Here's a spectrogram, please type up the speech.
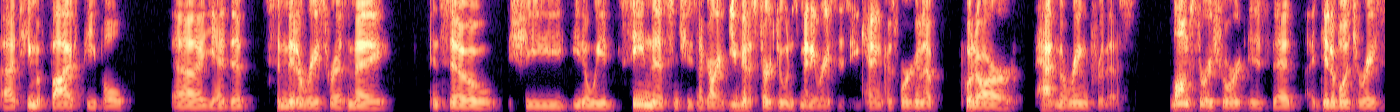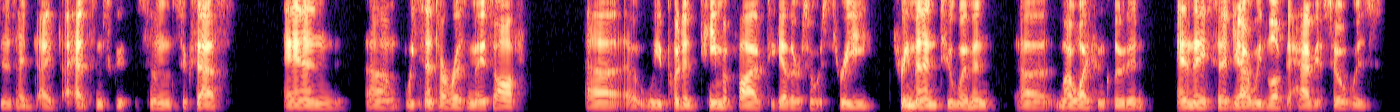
a team of five people. Uh, you had to submit a race resume, and so she, you know, we had seen this, and she's like, "All right, you got to start doing as many races as you can because we're gonna put our hat in the ring for this." Long story short is that I did a bunch of races. I I, I had some some success, and um, we sent our resumes off. Uh, we put a team of five together, so it was three three men, two women, uh, my wife included, and they said, "Yeah, we'd love to have you." So it was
